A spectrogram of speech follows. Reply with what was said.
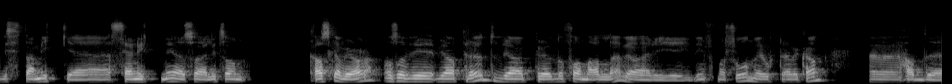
hvis de ikke ser nytten i det, så er det litt sånn hva skal vi gjøre, da? Altså, vi, vi, har prøvd. Vi har prøvd å få med alle. Vi har gitt informasjon, vi har gjort det vi kan. Uh, hadde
